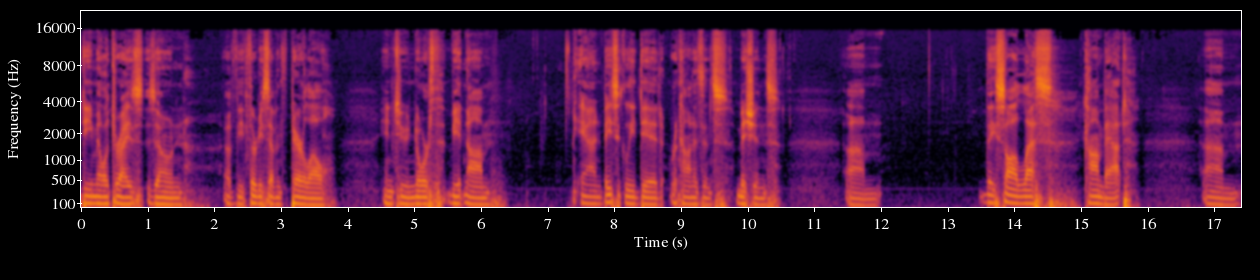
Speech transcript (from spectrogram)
demilitarized zone of the 37th parallel into North Vietnam and basically did reconnaissance missions. Um, they saw less combat um,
